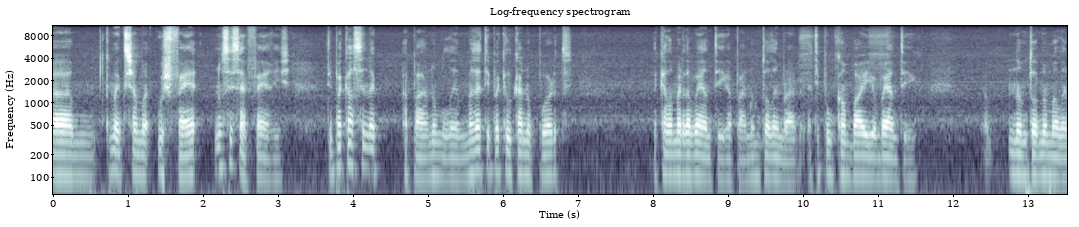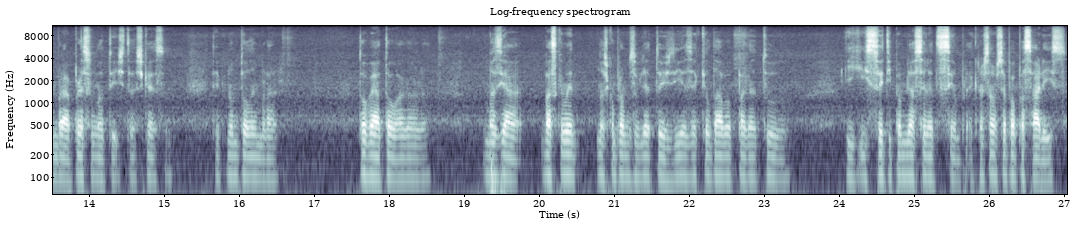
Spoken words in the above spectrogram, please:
um, como é que se chama? Os ferros, não sei se é ferries, tipo aquela cena Epá, não me lembro, mas é tipo aquilo cá no Porto, aquela merda bem antiga, pá, não me estou a lembrar. É tipo um comboio bem antigo. Não me estou mesmo a lembrar, parece um autista, esquece. Tipo, não me estou a lembrar. Estou bem à toa agora. Mas já, basicamente nós compramos o bilhete dois dias e aquilo dava para tudo. E isso foi tipo a melhor cena de sempre. É que nós estávamos sempre a passar isso.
